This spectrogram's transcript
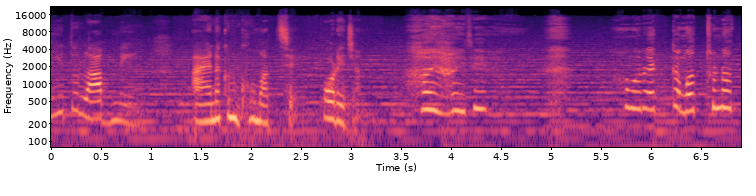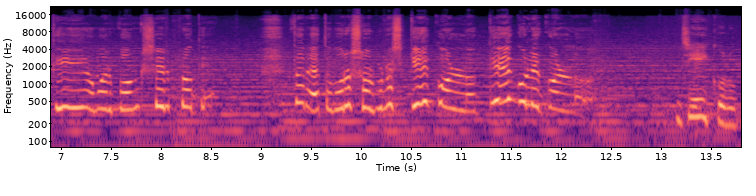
গিয়ে তো লাভ নেই। আয়ন এখন ঘুমাচ্ছে পরে যান। হাই হাই রে। আমার একটা মাত্র নাতি আমার বংশের প্রতি। তার এত বড় সর্বনাশ কে করল? কে গুলি করল? যেই করুক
